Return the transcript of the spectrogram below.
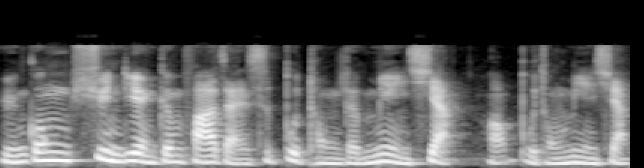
员工训练跟发展是不同的面向，啊，不同面向。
